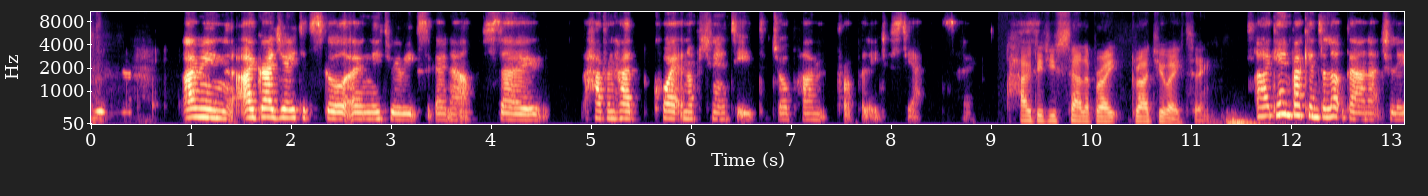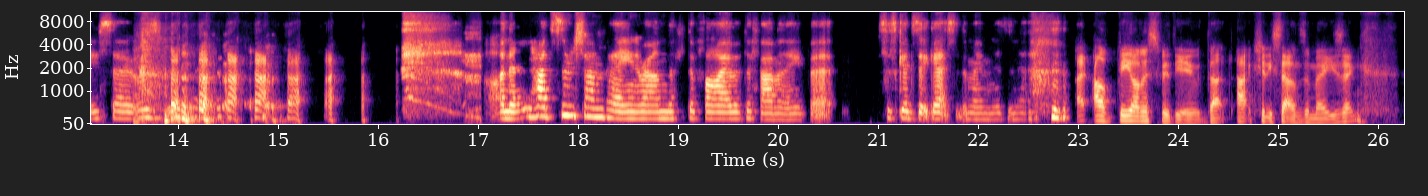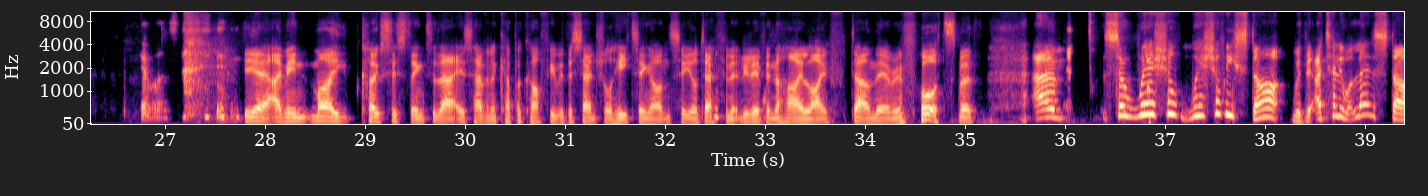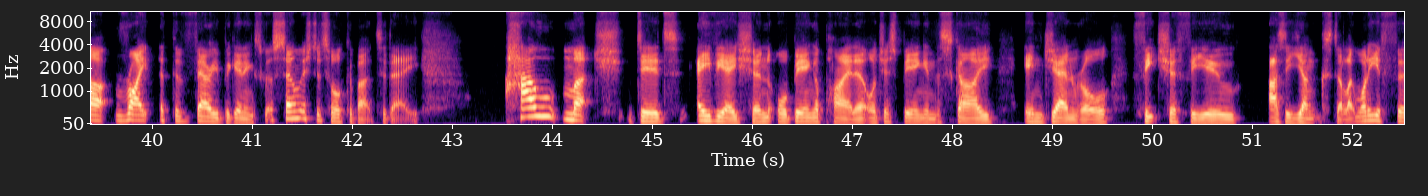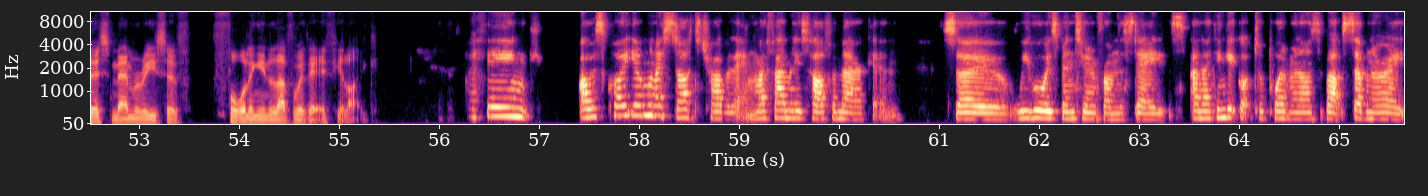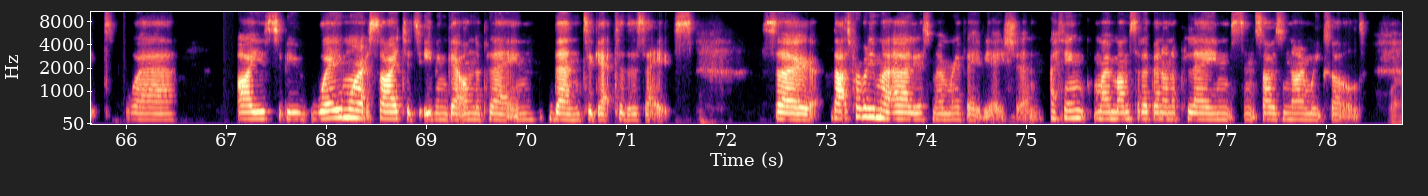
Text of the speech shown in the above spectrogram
I mean, I graduated school only three weeks ago now, so haven't had quite an opportunity to job hunt properly just yet. So. How did you celebrate graduating? I came back into lockdown actually, so it was. no, we had some champagne around the, the fire with the family, but it's as good as it gets at the moment, isn't it? I, I'll be honest with you, that actually sounds amazing. It was. yeah, I mean, my closest thing to that is having a cup of coffee with the central heating on. So you're definitely living the high life down there in Portsmouth. Um, so where shall where shall we start with it? I tell you what, let's start right at the very beginning. We've got so much to talk about today. How much did aviation or being a pilot or just being in the sky in general feature for you as a youngster? Like, what are your first memories of falling in love with it, if you like? I think I was quite young when I started traveling. My family's half American. So we've always been to and from the States. And I think it got to a point when I was about seven or eight where I used to be way more excited to even get on the plane than to get to the States. So that's probably my earliest memory of aviation. I think my mum said I've been on a plane since I was nine weeks old. Wow.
